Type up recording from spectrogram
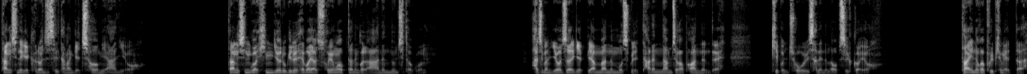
당신에게 그런 짓을 당한 게 처음이 아니오. 당신과 힘겨루기를 해봐야 소용없다는 걸 아는 눈치더군. 하지만 여자에게 뺨 맞는 모습을 다른 남자가 봤는데 기분 좋을 사내는 없을 거요. 다이너가 불평했다.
